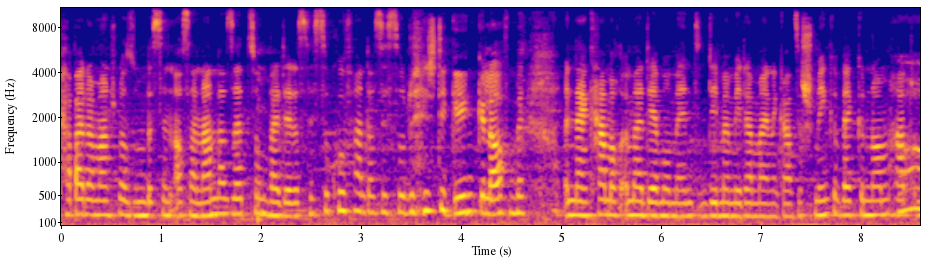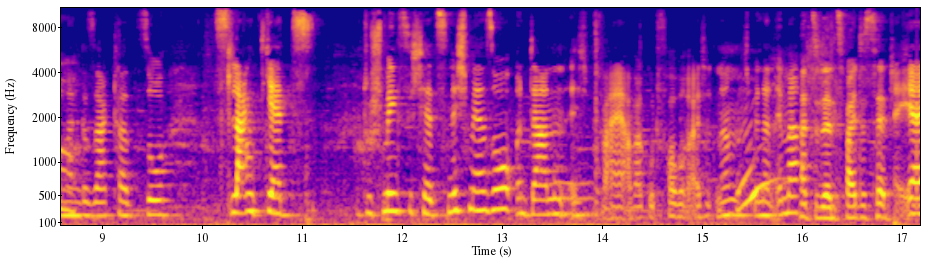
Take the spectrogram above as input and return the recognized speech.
Papa da manchmal so ein bisschen Auseinandersetzung, weil der das nicht so cool fand, dass ich so durch die Gegend gelaufen bin. Und dann kam auch immer der Moment, in dem er mir dann meine ganze Schminke weggenommen hat und dann gesagt hat, so, es langt jetzt. Du schminkst dich jetzt nicht mehr so. Und dann, ich war ja aber gut vorbereitet, ne? Ich bin dann immer, Hast du dein zweites Set? ja,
